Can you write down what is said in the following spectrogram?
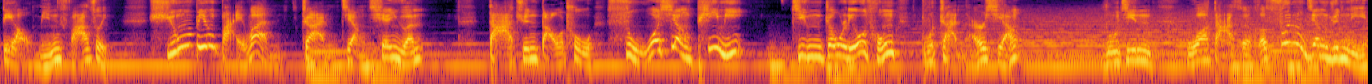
调民伐罪，雄兵百万，战将千员，大军到处，所向披靡。荆州刘琮不战而降。如今我打算和孙将军你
